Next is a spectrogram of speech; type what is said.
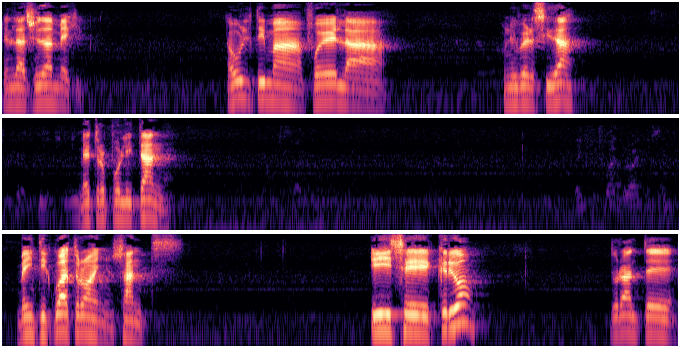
en la Ciudad de México. La última fue la Universidad Metropolitana. 24 años antes. Y se creó durante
